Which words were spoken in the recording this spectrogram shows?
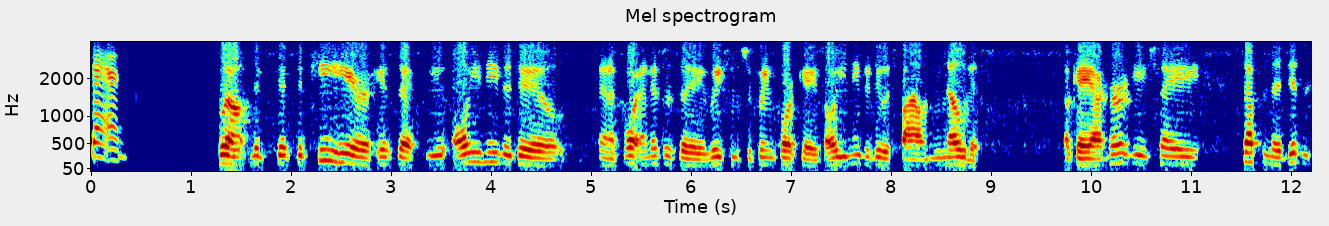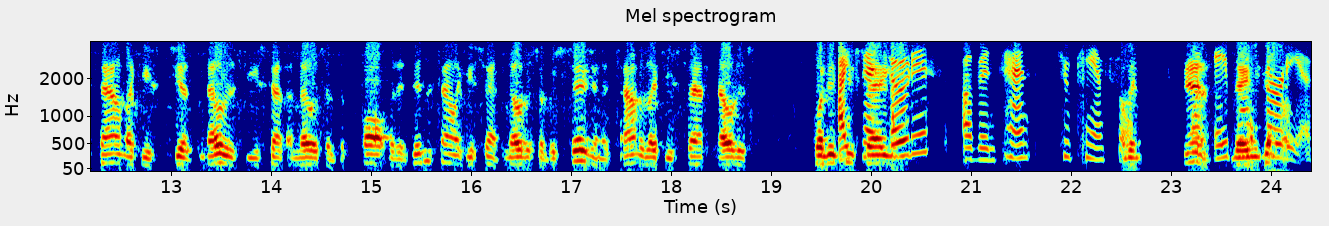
Dad. Well, the, the the key here is that you all you need to do, and, accord- and this is a recent Supreme Court case. All you need to do is file notice. Okay, I heard you say something that didn't sound like you just noticed you sent a notice of default, but it didn't sound like you sent notice of rescission. It sounded like you sent notice. What did I you sent notice of intent to cancel Yeah, on April 30th.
